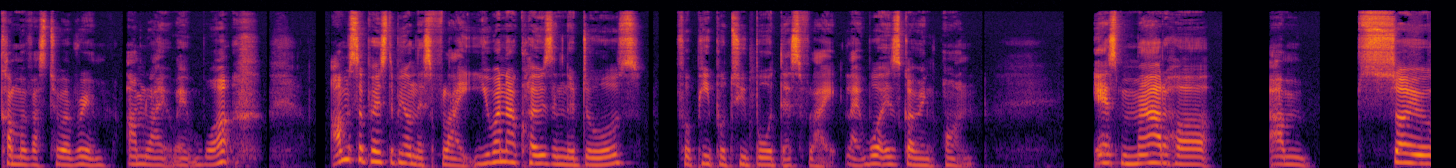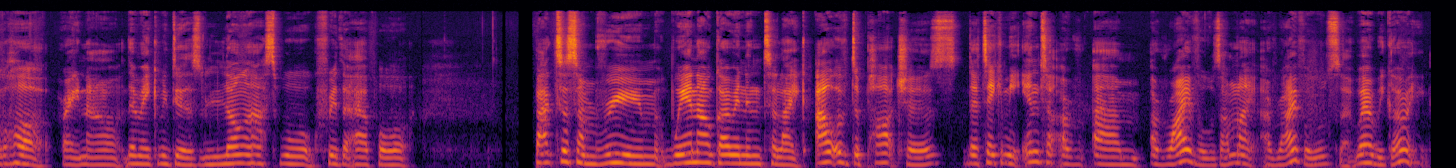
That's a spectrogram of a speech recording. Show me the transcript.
Come with us to a room. I'm like, wait, what? I'm supposed to be on this flight. You are now closing the doors for people to board this flight. Like, what is going on? It's mad hot. I'm so hot right now. They're making me do this long ass walk through the airport. Back to some room. We're now going into like out of departures. They're taking me into um arrivals. I'm like arrivals. Like where are we going?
